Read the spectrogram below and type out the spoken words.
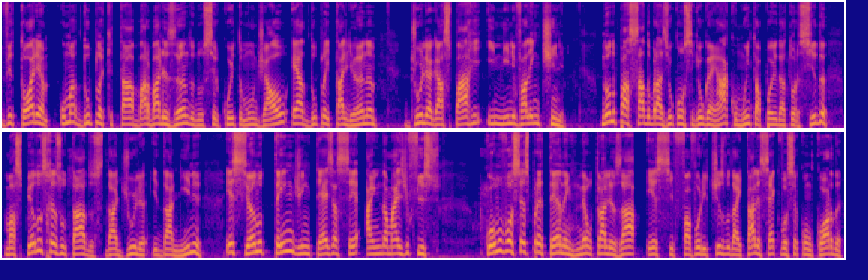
Vitória, uma dupla que está barbarizando no circuito mundial é a dupla italiana Giulia Gasparri e Nini Valentini. No ano passado, o Brasil conseguiu ganhar com muito apoio da torcida, mas pelos resultados da Giulia e da Nini, esse ano tende, em tese, a ser ainda mais difícil. Como vocês pretendem neutralizar esse favoritismo da Itália, se é que você concorda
